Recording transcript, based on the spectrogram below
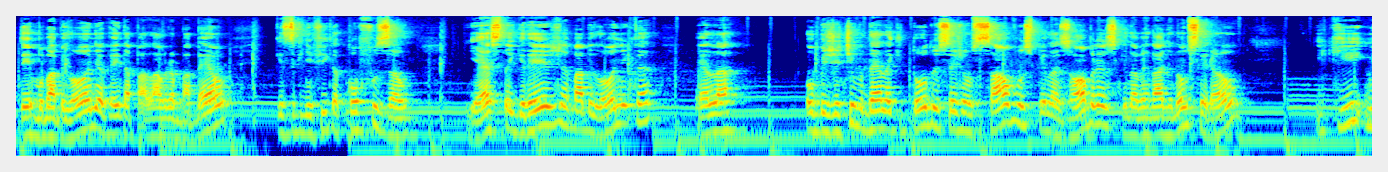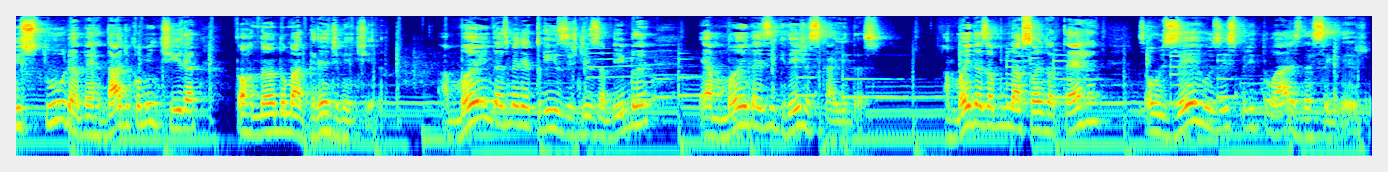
O termo Babilônia vem da palavra Babel, que significa confusão. E esta igreja babilônica, ela, o objetivo dela é que todos sejam salvos pelas obras, que na verdade não serão, e que mistura verdade com mentira, tornando uma grande mentira. A mãe das meretrizes, diz a Bíblia, é a mãe das igrejas caídas. A mãe das abominações da terra são os erros espirituais dessa igreja.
